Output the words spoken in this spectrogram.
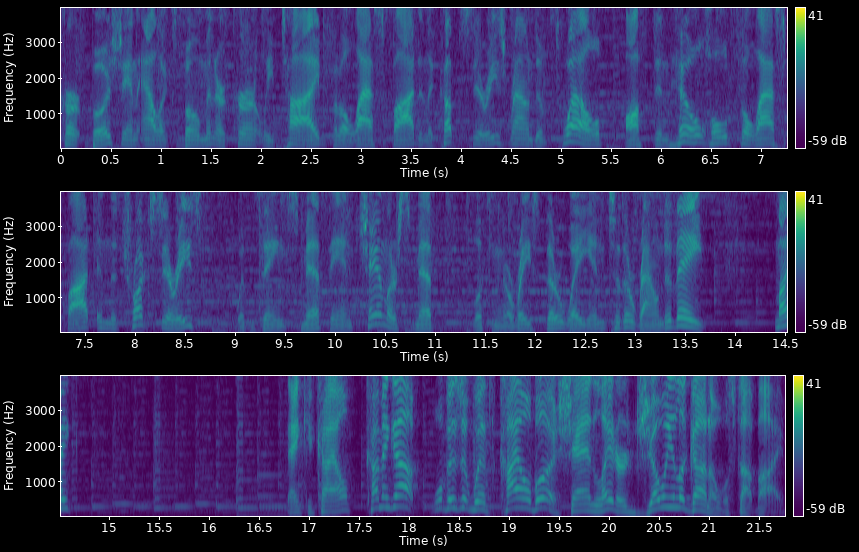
Kurt Busch and Alex Bowman are currently tied for the last spot in the Cup Series round of 12. Austin Hill holds the last spot in the Truck Series, with Zane Smith and Chandler Smith looking to race their way into the round of eight. Mike? Thank you, Kyle. Coming up, we'll visit with Kyle Busch, and later, Joey Logano will stop by.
